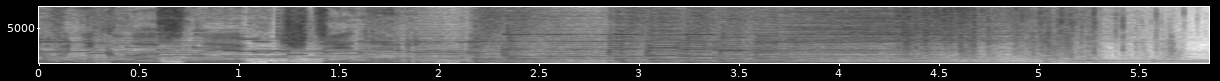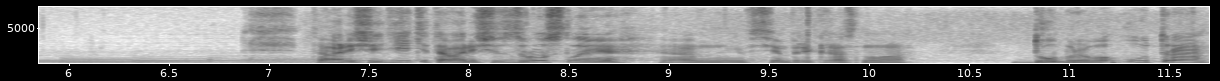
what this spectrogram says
Внеклассное чтение. Товарищи дети, товарищи взрослые, эм, всем прекрасного доброго утра.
